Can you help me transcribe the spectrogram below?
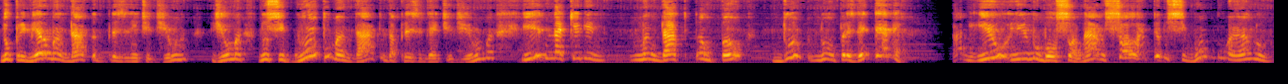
no primeiro mandato do presidente Dilma, Dilma, no segundo mandato da presidente Dilma e naquele mandato tampão do, do presidente Temer. Sabe? E, e no Bolsonaro, só lá pelo segundo ano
